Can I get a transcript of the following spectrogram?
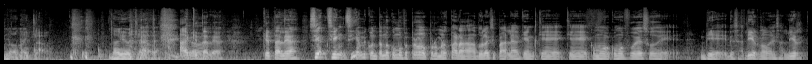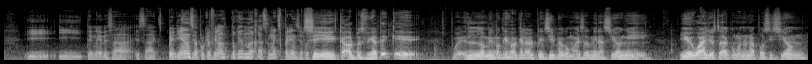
no, no hay clavo. No ha habido clavo. Ah, qué talea. Qué talea. Sí, sí, síganme contando cómo fue, pero bueno, por lo menos para Dulax y para Lea, que, que, que cómo, cómo fue eso de, de, de salir, ¿no? De salir y, tener esa, esa experiencia, porque al final no, no deja de ser una experiencia. pues. Sí, cabal, pues fíjate que pues, lo mismo que dijo aquel al principio, como esa admiración y, y yo igual, yo estaba como en una posición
